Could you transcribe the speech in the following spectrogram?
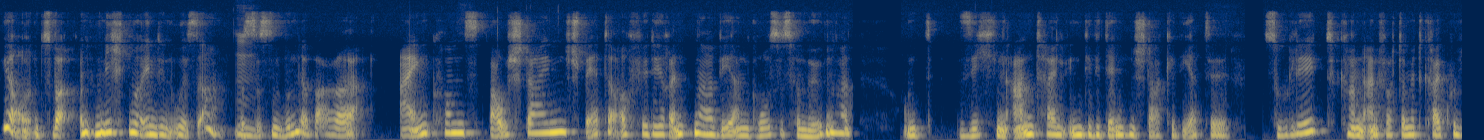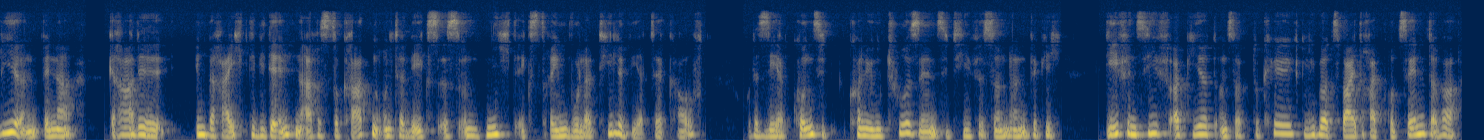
Ja, und zwar und nicht nur in den USA. Das mhm. ist ein wunderbarer Einkommensbaustein später auch für die Rentner, wer ein großes Vermögen hat und sich einen Anteil in dividendenstarke Werte zulegt, kann einfach damit kalkulieren. Wenn er gerade im Bereich Dividendenaristokraten unterwegs ist und nicht extrem volatile Werte kauft oder sehr konjunktursensitive, sondern wirklich defensiv agiert und sagt, okay, lieber zwei, drei Prozent, aber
